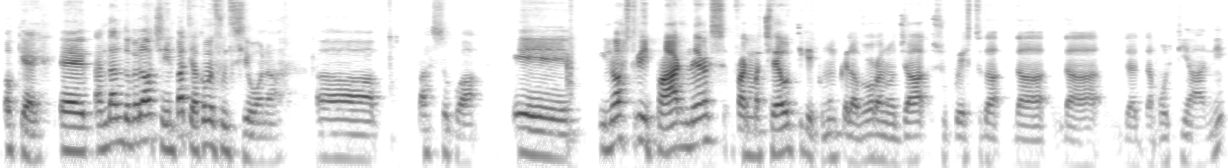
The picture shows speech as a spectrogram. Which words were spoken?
Ok, eh, andando veloce, in pratica come funziona? Uh, passo qua. E I nostri partners farmaceutici, che comunque lavorano già su questo da, da, da, da molti anni,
